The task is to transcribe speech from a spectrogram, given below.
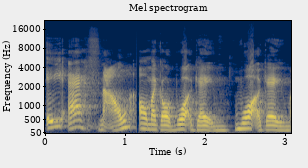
AF now. Oh my god, what a game. What a game.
